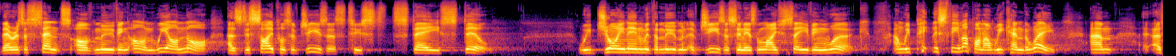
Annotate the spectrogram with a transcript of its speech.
There is a sense of moving on. We are not, as disciples of Jesus, to stay still. We join in with the movement of Jesus in his life saving work. And we pick this theme up on our weekend away. Um, a,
